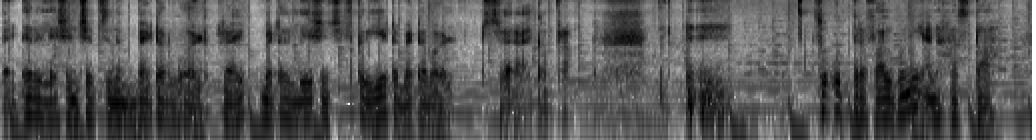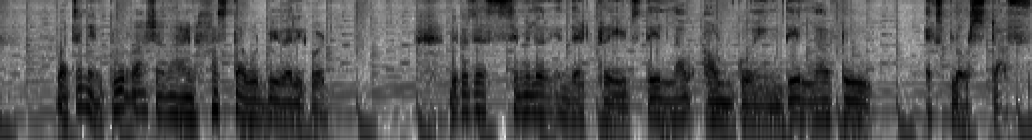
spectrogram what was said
better relationships in a better world, right? Better relationships create a better world. That's where I come from. so Uttara Falguni and Hasta. Once again, Purvashada and Hasta would be very good because they're similar in their traits. They love outgoing, they love to explore stuff.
